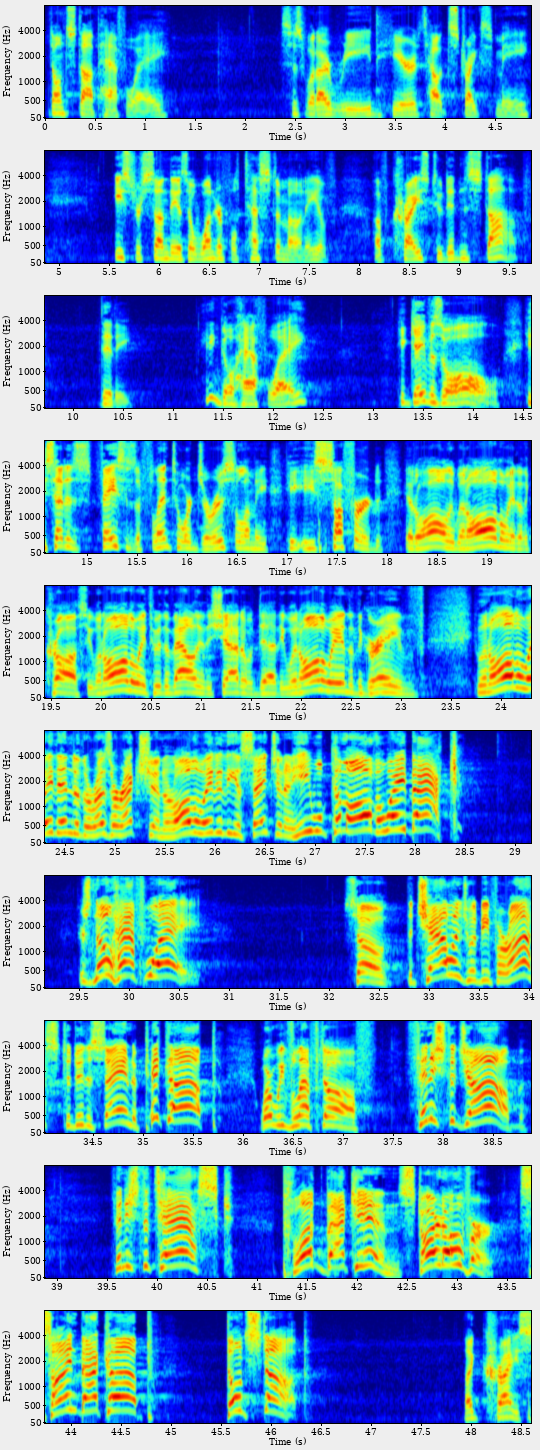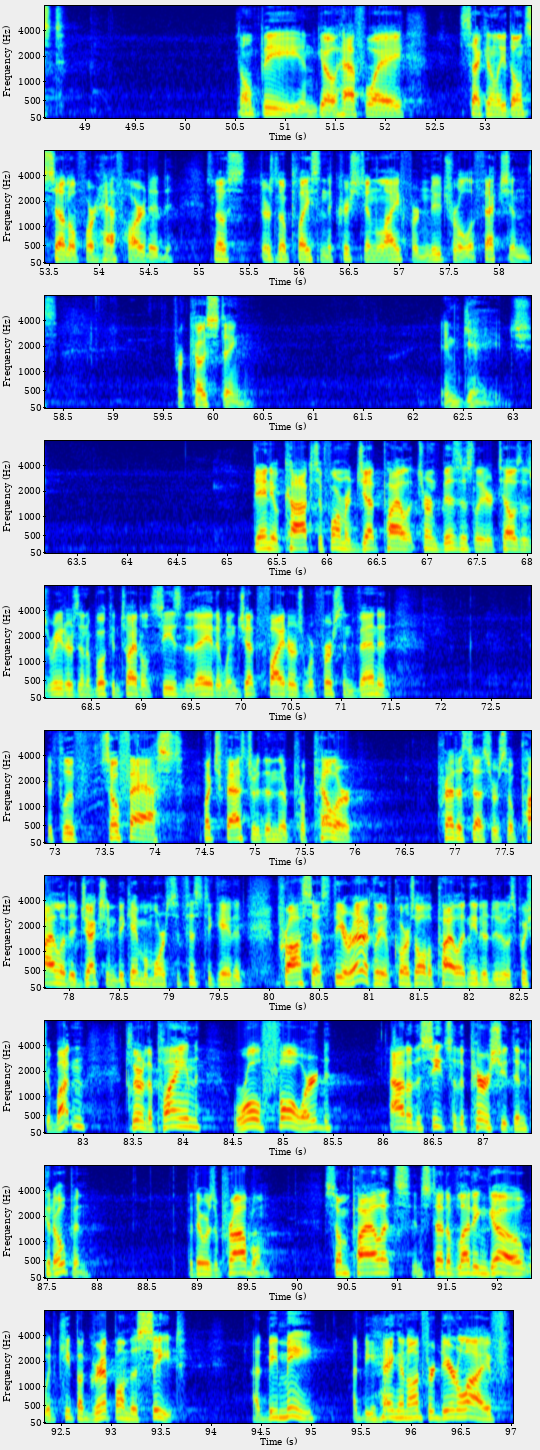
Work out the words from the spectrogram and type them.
don't stop halfway. This is what I read here, it's how it strikes me. Easter Sunday is a wonderful testimony of, of Christ who didn't stop, did he? He didn't go halfway. He gave his all. He set his face as a flint toward Jerusalem. He, he, he, suffered it all. He went all the way to the cross. He went all the way through the valley of the shadow of death. He went all the way into the grave. He went all the way then to the resurrection and all the way to the ascension, and he will come all the way back. There's no halfway. So the challenge would be for us to do the same, to pick up where we've left off, finish the job, finish the task plug back in, start over, sign back up, don't stop. Like Christ. Don't be and go halfway. Secondly, don't settle for half hearted. There's no, there's no place in the Christian life for neutral affections, for coasting. Engage. Daniel Cox, a former jet pilot turned business leader, tells his readers in a book entitled Seize the Day that when jet fighters were first invented, They flew so fast, much faster than their propeller predecessor, so pilot ejection became a more sophisticated process. Theoretically, of course, all the pilot needed to do was push a button, clear the plane, roll forward out of the seat so the parachute then could open. But there was a problem. Some pilots, instead of letting go, would keep a grip on the seat. That'd be me. I'd be hanging on for dear life,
